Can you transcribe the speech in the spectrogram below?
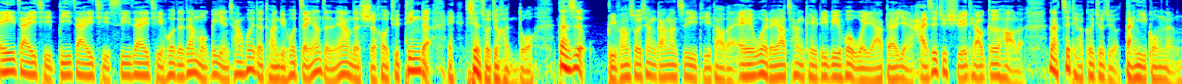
A 在一起，B 在一起，C 在一起，或者在某个演唱会的团体或怎样怎样的时候去听的，哎，线索就很多。但是，比方说像刚刚志毅提到的，哎，为了要唱 KTV 或尾牙表演，还是去学条歌好了。那这条歌就只有单一功能，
